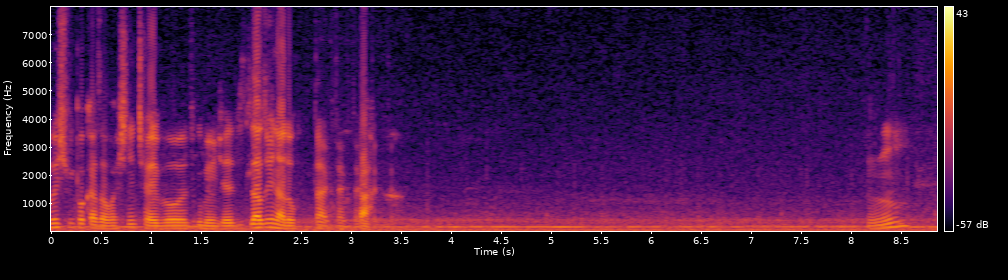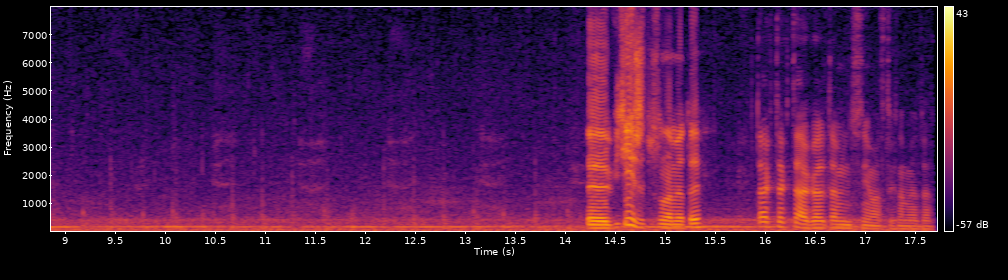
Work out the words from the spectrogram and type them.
To byś mi pokazał właśnie, czekaj, bo zgubiłem cię. Zlazłeś na dół. Tak, tak, tak. Tak. tak. Mm. Yy, widziałeś, że tu są namioty? Tak, tak, tak, ale tam nic nie ma w tych namiotach.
